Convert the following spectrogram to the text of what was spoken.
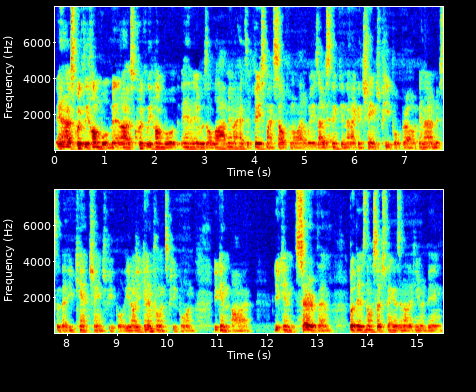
And I was quickly humbled, man. I was quickly humbled, and it was a lot, man. I had to face myself in a lot of ways. I was Yeah. thinking that I could change people, bro, and I understood that you can't change people. You know, you can influence people, and you can, uh, you can serve them, but there's no such thing as another human being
